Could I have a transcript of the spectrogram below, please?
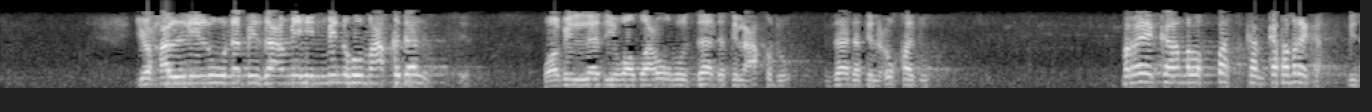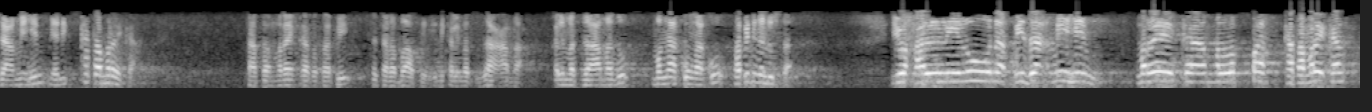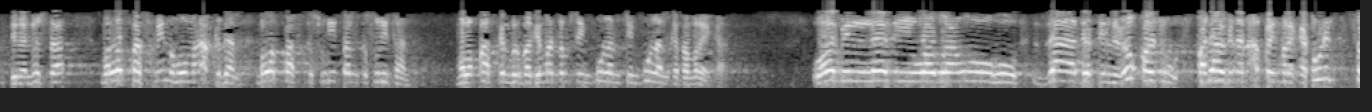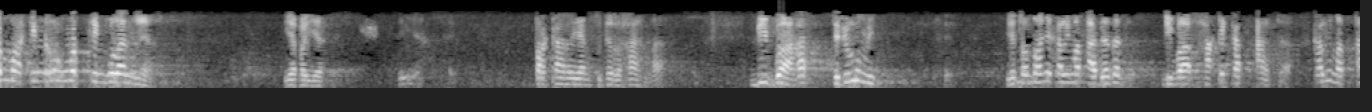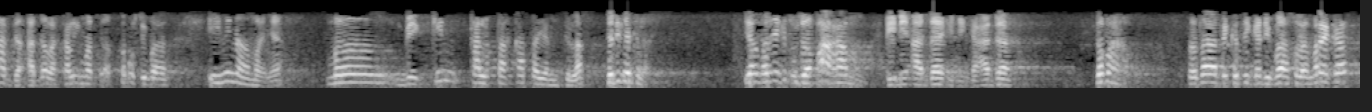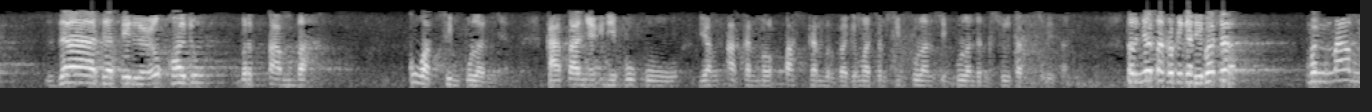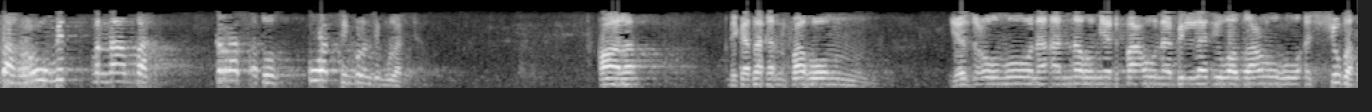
Yuhalliluna bizamihim minhum aqdan. Wabilladhi wada'uhu zadatil aqdu. Zadatil uqadu. Mereka melepaskan kata mereka. Bizamihim, yani kata mereka kata mereka tetapi secara batil. Ini kalimat za'ama. Kalimat za'ama itu mengaku-ngaku tapi dengan dusta. Yuhalliluna bizamihim. Mereka melepas kata mereka dengan dusta, melepas minhum aqdan, melepas kesulitan-kesulitan, melepaskan berbagai macam simpulan-simpulan kata mereka. Wabilladhi wada'uhu zadatil uqadu. Padahal dengan apa yang mereka tulis semakin ruwet simpulannya. Iya Pak ya? Iya perkara yang sederhana dibahas jadi rumit. Ya contohnya kalimat ada tadi dibahas hakikat ada. Kalimat ada adalah kalimat yang terus dibahas. Ini namanya membuat kata-kata yang jelas jadi gak jelas. Yang tadinya kita sudah paham ini ada ini nggak ada. Sudah paham. Tetapi ketika dibahas oleh mereka zadatil uqadu bertambah kuat simpulannya. Katanya ini buku yang akan melepaskan berbagai macam simpulan-simpulan dan kesulitan-kesulitan. Ternyata ketika dibaca, menambah rumit, menambah keras atau kuat simpulan-simpulannya. Qala dikatakan fahum yaz'umuna annahum yadfa'una billadhi wada'uhu asy-syubah.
